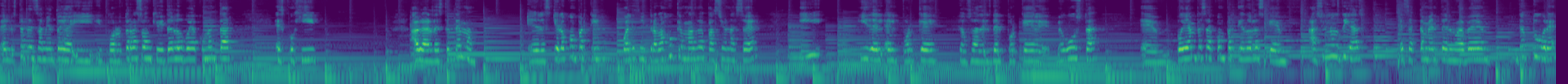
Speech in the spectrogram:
este pensamiento y, y, por otra razón que ahorita les voy a comentar, escogí hablar de este tema. Les quiero compartir cuál es mi trabajo que más me apasiona hacer y, y del el por qué, o sea, del, del por qué me gusta. Eh, voy a empezar compartiéndoles que hace unos días, exactamente el 9 de octubre,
